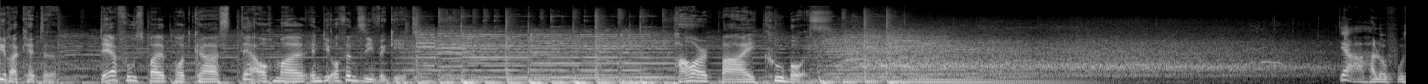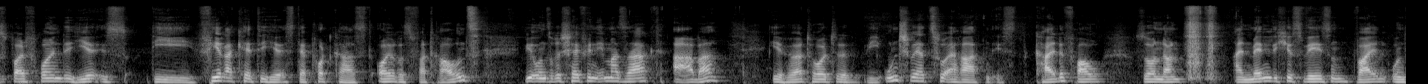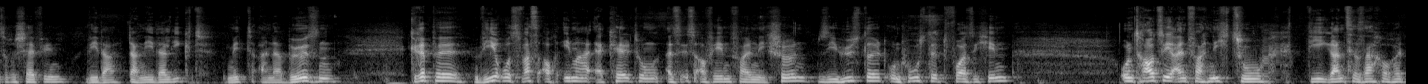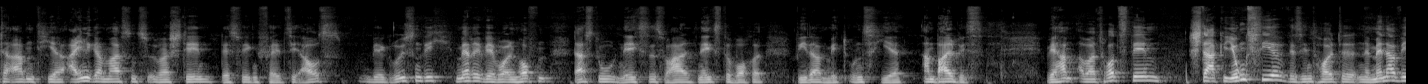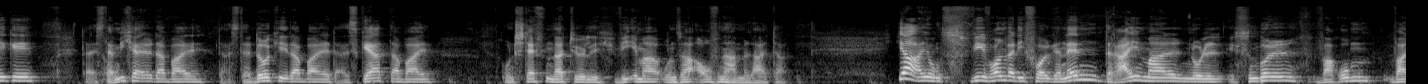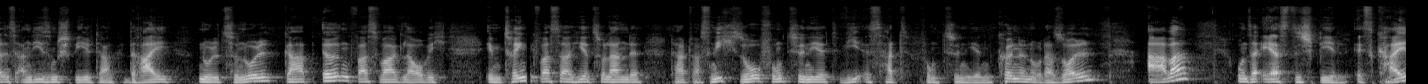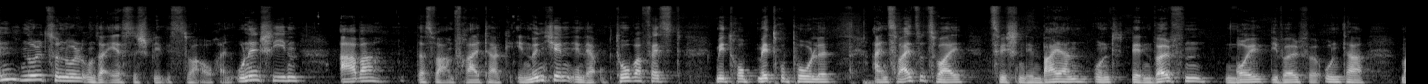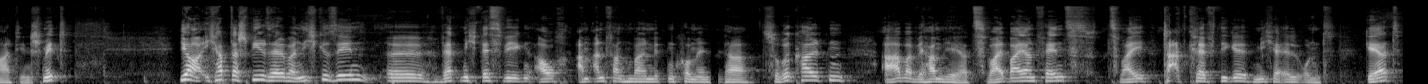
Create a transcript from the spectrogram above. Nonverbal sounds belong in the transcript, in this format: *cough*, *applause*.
Viererkette, der Fußball-Podcast, der auch mal in die Offensive geht. Powered by Kubus. Ja, hallo Fußballfreunde, hier ist die Viererkette, hier ist der Podcast eures Vertrauens, wie unsere Chefin immer sagt. Aber ihr hört heute, wie unschwer zu erraten ist, keine Frau, sondern ein männliches Wesen, weil unsere Chefin wieder da niederliegt mit einer bösen Grippe, Virus, was auch immer, Erkältung. Es ist auf jeden Fall nicht schön. Sie hüstelt und hustet vor sich hin und traut sich einfach nicht zu, die ganze Sache heute Abend hier einigermaßen zu überstehen. Deswegen fällt sie aus. Wir grüßen dich, Mary. Wir wollen hoffen, dass du nächstes Mal, nächste Woche wieder mit uns hier am Ball bist. Wir haben aber trotzdem starke Jungs hier. Wir sind heute eine Männer-WG. Da ist der Michael dabei, da ist der Dirki dabei, da ist Gerd dabei und Steffen natürlich, wie immer, unser Aufnahmeleiter. Ja, Jungs, wie wollen wir die Folge nennen? 3 mal 0 ist 0. Warum? Weil es an diesem Spieltag 3 0 zu 0 gab. Irgendwas war, glaube ich, im Trinkwasser hierzulande. Da hat was nicht so funktioniert, wie es hat funktionieren können oder sollen. Aber unser erstes Spiel ist kein 0 zu 0. Unser erstes Spiel ist zwar auch ein Unentschieden, aber das war am Freitag in München in der Oktoberfest-Metropole ein 2 zu 2 zwischen den Bayern und den Wölfen. Neu die Wölfe unter Martin Schmidt. Ja, ich habe das Spiel selber nicht gesehen, äh, werde mich deswegen auch am Anfang mal mit einem Kommentar zurückhalten. Aber wir haben hier ja zwei Bayern-Fans, zwei tatkräftige, Michael und Gerd.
